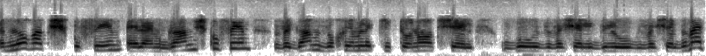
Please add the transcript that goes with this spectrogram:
הם לא רק שקופים, אלא הם גם שקופים וגם זוכים לקיתונות של בוז ושל לגלוג ושל באמת,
